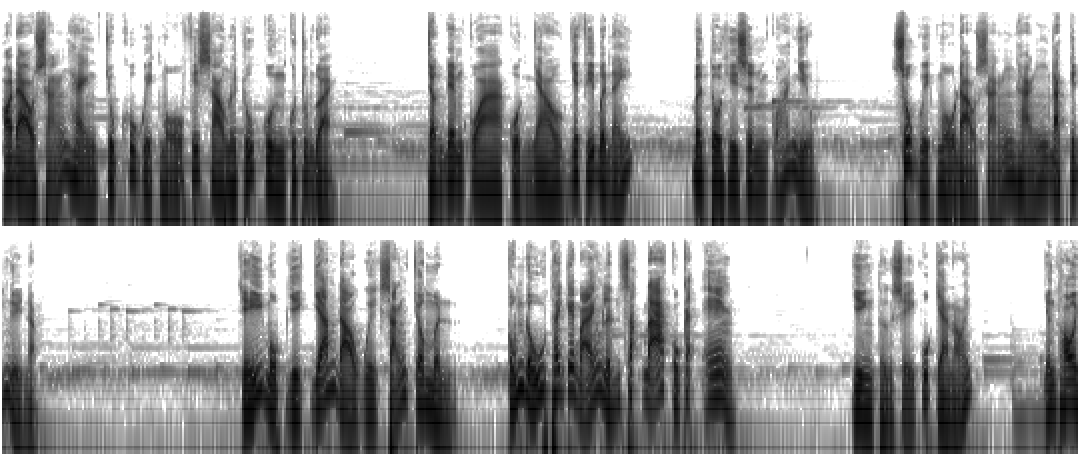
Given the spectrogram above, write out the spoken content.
Họ đào sẵn hàng chục khu quyệt mộ phía sau nơi trú quân của trung đoàn. Trận đêm qua quần nhau với phía bên ấy. Bên tôi hy sinh quá nhiều. Số quyệt mộ đào sẵn hẳn đã kín người nằm. Chỉ một việc dám đào quyệt sẵn cho mình cũng đủ thấy cái bản lĩnh sắt đá của các em. Viên thượng sĩ quốc gia nói. Nhưng thôi,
